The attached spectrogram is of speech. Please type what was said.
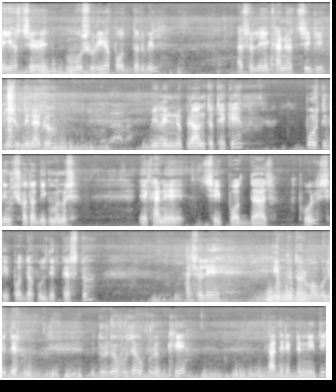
এই হচ্ছে মুসুরিয়া পদ্মার বিল। আসলে এখানে হচ্ছে কি কিছুদিন আগেও বিভিন্ন প্রান্ত থেকে প্রতিদিন শতাধিক মানুষ এখানে সেই পদ্মা ফুল, সেই পদ্মা ফুল দেখতে আসতো। আসলে হিন্দু ধর্মাবলীদের দুর্গাপূজা উপলক্ষে তাদের একটা নীতি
